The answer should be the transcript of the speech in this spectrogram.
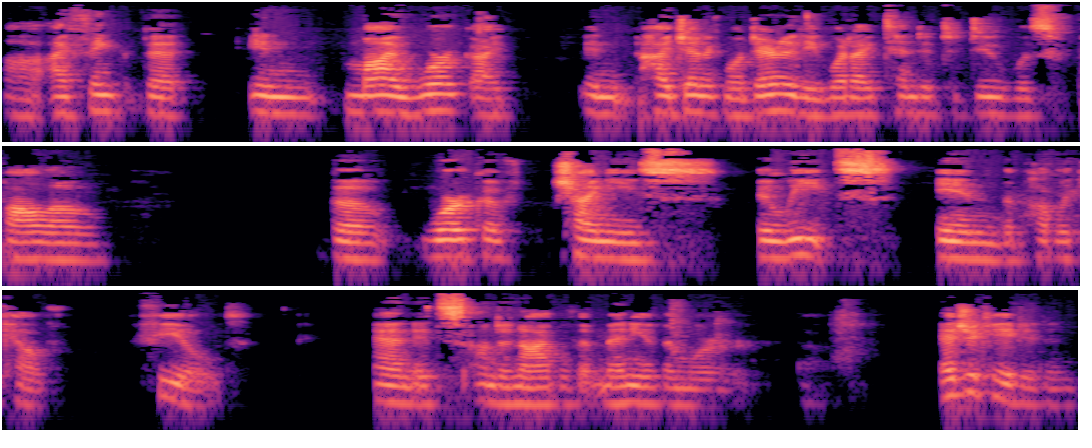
Uh, I think that in my work, I in hygienic modernity, what I tended to do was follow the work of Chinese elites in the public health field. And it's undeniable that many of them were uh, educated in,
